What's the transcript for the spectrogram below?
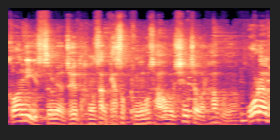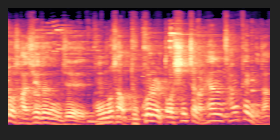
건이 있으면 저희도 항상 계속 공모 사업을 신청을 하고요. 올해도 사실은 이제 공모 사업 두 건을 또 신청을 한 상태입니다.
